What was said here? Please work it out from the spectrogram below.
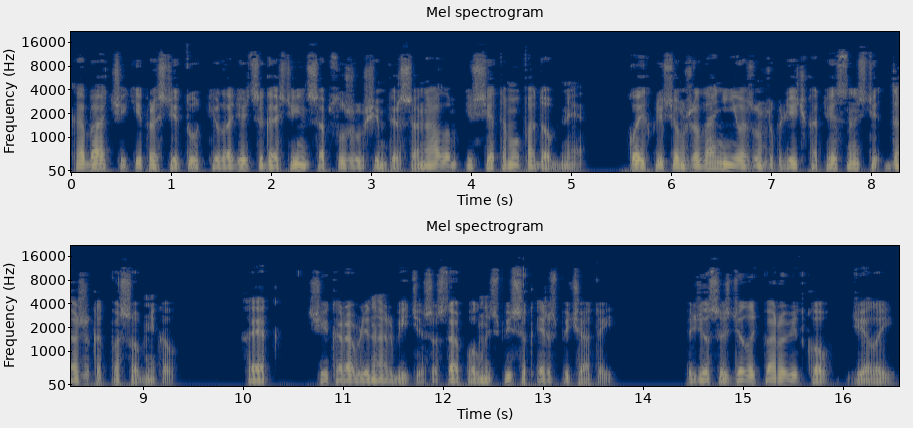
Кабачики, проститутки, владельцы гостиниц с обслуживающим персоналом и все тому подобное, коих при всем желании невозможно привлечь к ответственности даже как пособников. Хэк, чьи корабли на орбите, составь полный список и распечатай. Придется сделать пару витков. Делай.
